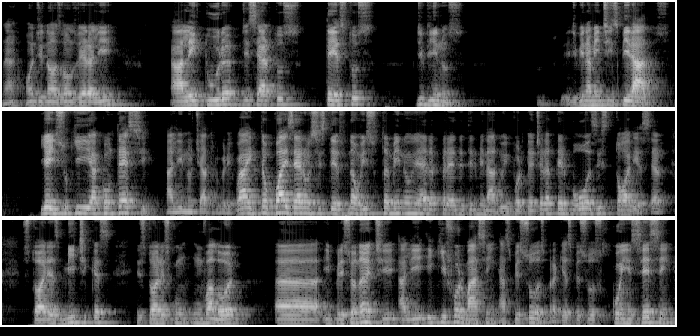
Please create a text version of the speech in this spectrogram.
né? onde nós vamos ver ali a leitura de certos textos divinos, divinamente inspirados. E é isso que acontece ali no teatro grego. Ah, então quais eram esses textos? Não, isso também não era pré-determinado. O importante era ter boas histórias, certo? Histórias míticas, histórias com um valor uh, impressionante ali e que formassem as pessoas, para que as pessoas conhecessem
